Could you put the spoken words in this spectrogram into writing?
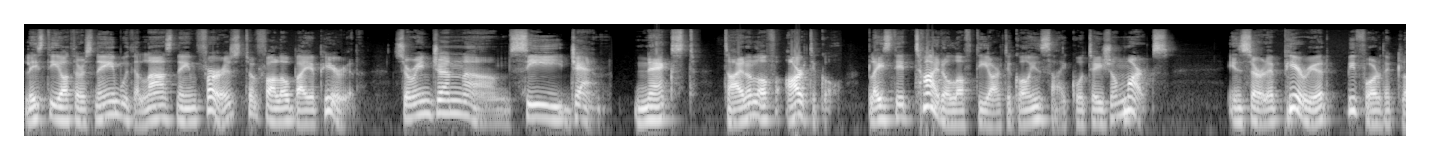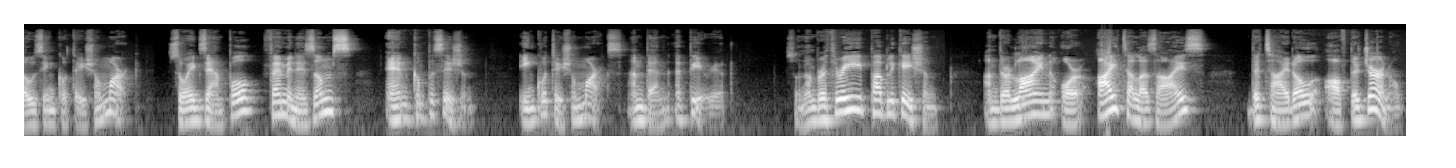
List the author's name with the last name first, followed by a period. Swearingen um, C. Jan. Next, title of article. Place the title of the article inside quotation marks. Insert a period before the closing quotation mark. So example, feminisms and composition in quotation marks and then a period. So number three, publication. Underline or italicize the title of the journal.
